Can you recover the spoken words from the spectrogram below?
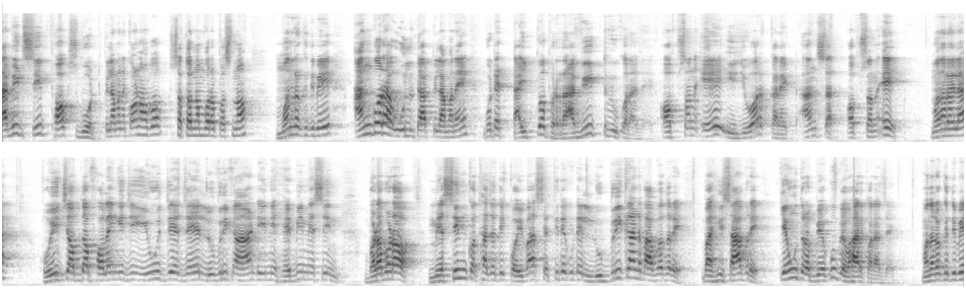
राबिड सीप फक्स गोट पिला कौन हम सतर नंबर प्रश्न मन रखिथे आंगोरा उल्टा पिला गोटे टाइप अफ राबिट रु कराए option A is your correct answer option A मन रहा which of the following is use as a lubricant in heavy machine ବଡ଼ ବଡ଼ ମେସିନ୍ କଥା ଯଦି କହିବା ସେଥିରେ ଗୋଟେ ଲୁବ୍ରିକାଣ୍ଟ ବାବଦରେ ବା ହିସାବରେ କେଉଁ ଦ୍ରବ୍ୟକୁ ବ୍ୟବହାର କରାଯାଏ ମନେ ରଖିଥିବେ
